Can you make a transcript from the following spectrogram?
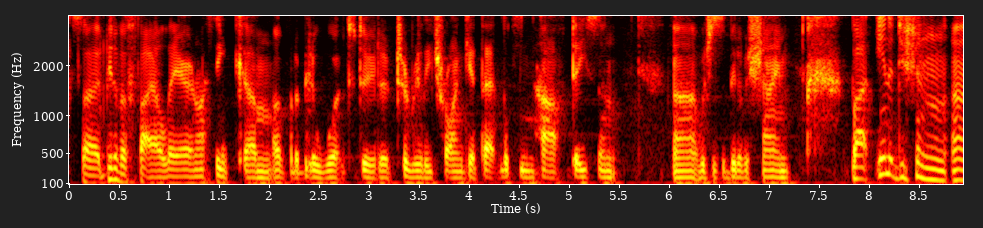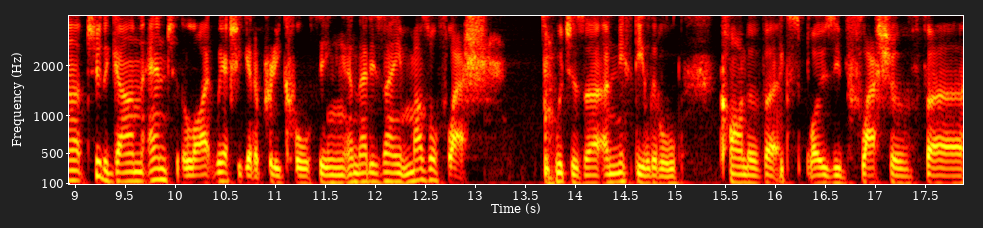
So a bit of a fail there, and I think um, I've got a bit of work to do to, to really try and get that looking half decent. Uh, which is a bit of a shame. But in addition uh, to the gun and to the light, we actually get a pretty cool thing, and that is a muzzle flash. Which is a, a nifty little kind of uh, explosive flash of uh,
